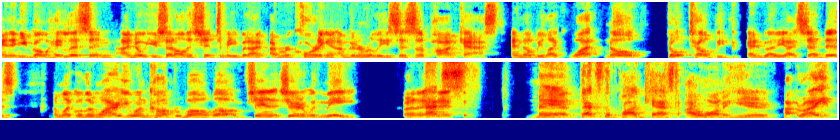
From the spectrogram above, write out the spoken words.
and then you go, "Hey, listen, I know you said all this shit to me, but I, I'm recording it. I'm going to release this as a podcast." And they'll be like, "What? No, don't tell anybody I said this." I'm like, "Well, then why are you uncomfortable? Well, I'm sharing it, sharing it with me." And, and that's man. That's the podcast I want to hear. Uh, right.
